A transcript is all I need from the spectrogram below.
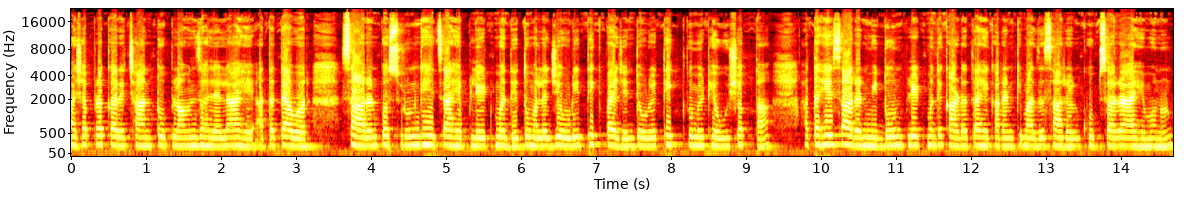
अशा प्रकारे छान तूप लावून झालेलं आहे. आता त्यावर सारण पसरून घ्यायचं आहे प्लेटमध्ये. तुम्हाला जेवढी थिक पाहिजे तेवढे थिक तुम्ही ठेवू शकता. आता हे सारण मी दोन प्लेटमध्ये काढत आहे कारण की माझं सारण खूप सारं आहे म्हणून.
